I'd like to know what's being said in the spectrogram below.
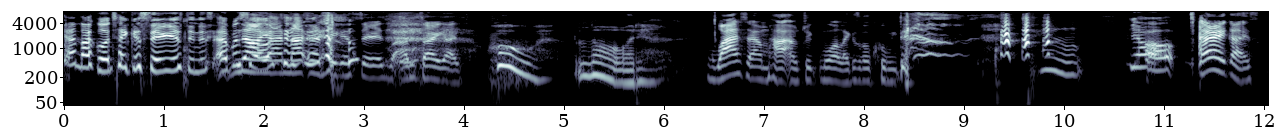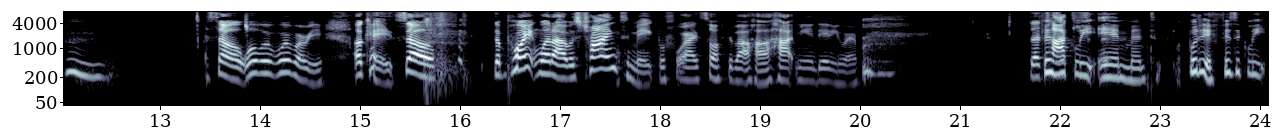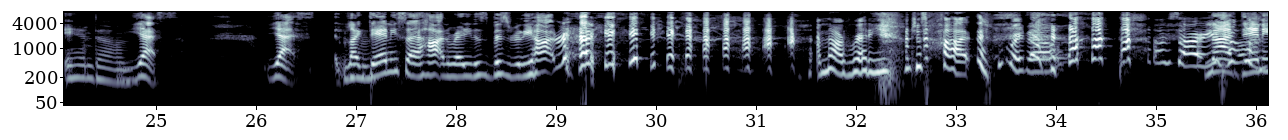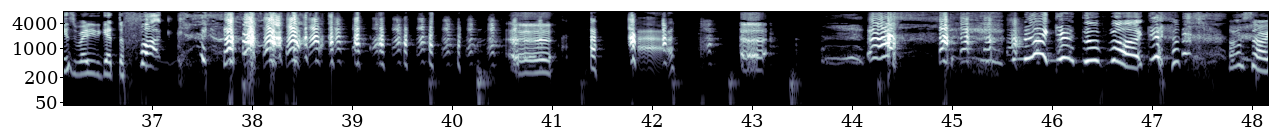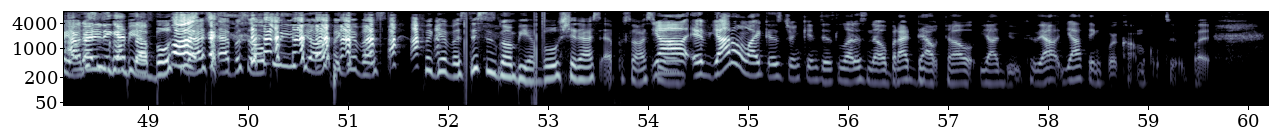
Y'all not gonna take us serious in this episode. no, y'all 'cause not gonna take it serious. But I'm sorry, guys. Whew, Lord. Why I say I'm hot? I'm drinking more like it's gonna cool me down. Damn. Y'all. All right, guys. Hmm. So what were where were we? Okay, so the point what I was trying to make before I talked about how hot me and Dany were. The Physically toxic- and mentally. What is it? Physically and um yes, yes. Like Mhm. Dany said, hot and ready. This bitch really hot and ready. I'm not ready. I'm just hot right now. I'm sorry. nah, Dany's ready to get the fuck. Not get the fuck. I'm sorry. Y'all. I'm This is to gonna be a bullshit fuck. ass episode. Please, y'all, forgive us. Forgive us. This is gonna be a bullshit ass episode. Y'all, if y'all don't like us drinking, just let us know. But I doubt y'all y'all do because y'all y'all think we're comical too. But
